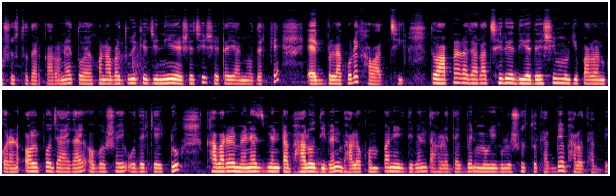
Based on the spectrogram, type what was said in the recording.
অসুস্থতার কারণে। তো এখন আবার দুই কেজি নিয়ে এসেছি। সেটাই আমি ওদেরকে একবেলা করে খাওয়াচ্ছি। তো আপনারা যারা ছেড়ে দিয়ে দেশি মুরগি পালন করেন, অল্প জায়গায় অবশ্যই ওদেরকে মুরগিকে একটু খাবারের ম্যানেজমেন্টটা ভালো দিবেন, ভালো কোম্পানির দিবেন, তাহলে দেখবেন মুরগিগুলো সুস্থ থাকবে, ভালো থাকবে।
